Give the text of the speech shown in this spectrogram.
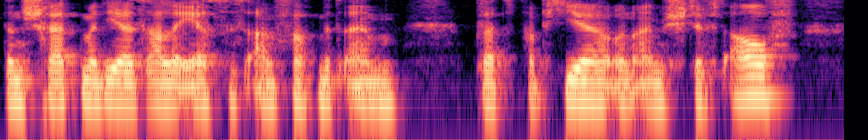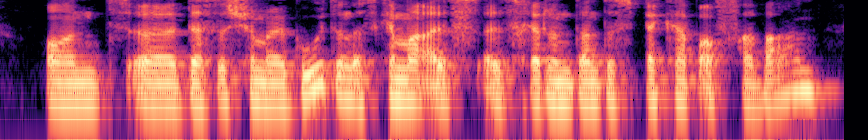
dann schreibt man die als allererstes einfach mit einem Blatt Papier und einem Stift auf. Und äh, das ist schon mal gut und das kann man als, als redundantes Backup auch verwahren.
